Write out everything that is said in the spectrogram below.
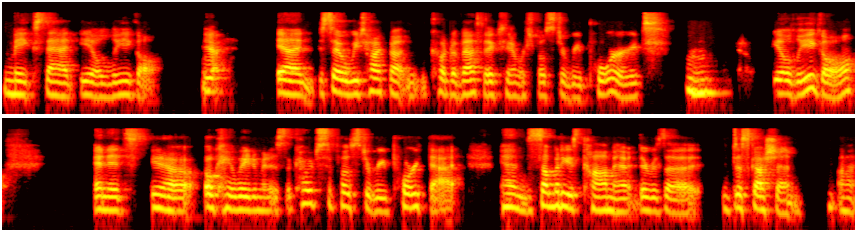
makes that illegal. Yeah. And so we talk about code of ethics, you know, we're supposed to report Mhm. illegal. And it's, you know, okay, wait a minute, is the coach supposed to report that? And somebody's comment, there was a discussion, uh,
